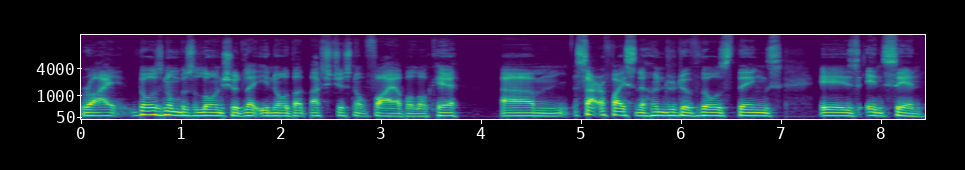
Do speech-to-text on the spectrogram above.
right, those numbers alone should let you know that that's just not viable, okay? Um, sacrificing 100 of those things is insane,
